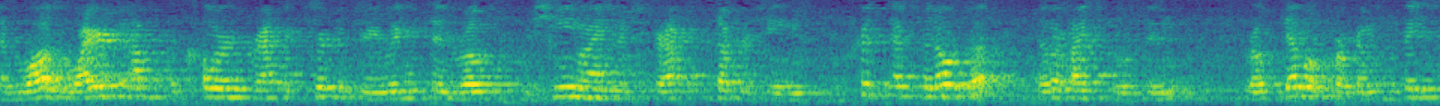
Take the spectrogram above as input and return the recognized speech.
As Woz wired up the color graphic circuitry, Wigginton wrote machine language graphic subroutines. Chris Espinosa, another high school student, wrote demo programs in BASIC.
